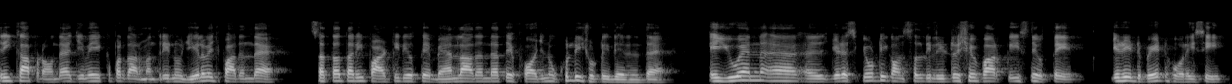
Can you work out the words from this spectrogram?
ਤਰੀਕਾ ਅਪਣਾਉਂਦਾ ਹੈ, ਜਿਵੇਂ ਇੱਕ ਪ੍ਰਧਾਨ ਮੰਤਰੀ ਨੂੰ ਜੇਲ੍ਹ ਵਿੱਚ ਪਾ ਦਿੰਦਾ ਹੈ, ਸੱਤਾਧਾਰੀ ਪਾਰਟੀ ਦੇ ਉੱਤੇ ਬੈਨ ਲਾ ਦਿੰਦਾ ਤੇ ਫੌਜ ਨੂੰ ਖੁੱਲੀ ਛੁੱਟੀ ਦੇ ਦਿੰਦਾ ਹੈ। ਇਹ ਯੂਐਨ ਜਿਹੜੇ ਸਿਕਿਉਰਿਟੀ ਕਾਉਂਸਲ ਦੀ ਲੀਡਰਸ਼ਿਪ ਫਾਰ ਪੀਸ ਦੇ ਉੱਤੇ ਜਿਹੜੀ ਡਿਬੇਟ ਹੋ ਰਹੀ ਸੀ,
